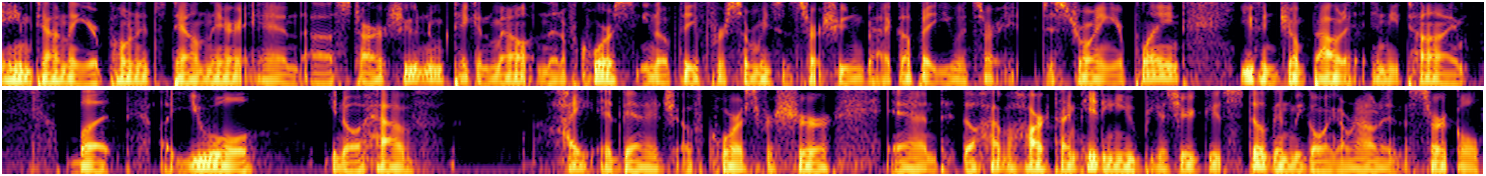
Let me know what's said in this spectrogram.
aim down at your opponents down there and uh, start shooting them, taking them out. And then, of course, you know if they for some reason start shooting back up at you and start destroying your plane, you can jump out at any time but uh, you will, you know, have height advantage, of course, for sure, and they'll have a hard time hitting you because you're still going to be going around in a circle.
